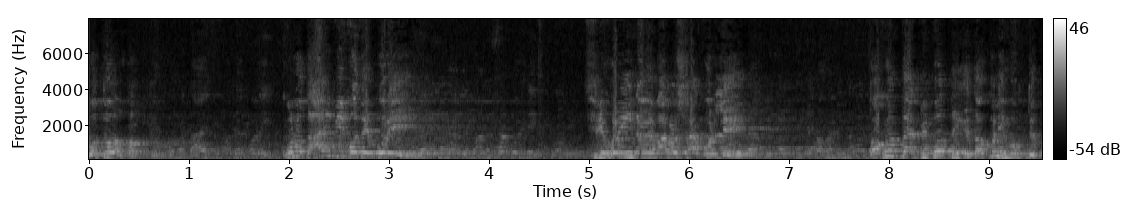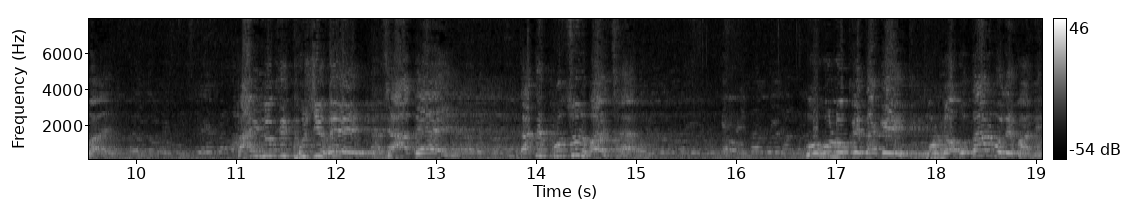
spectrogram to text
মতুয়া ভক্ত। কোন দায় বিপদে পড়ে শ্রী হরি নামে মানসা করলে তখন তার বিপদ থেকে তখনই মুক্তি পায়। তাই লোকে খুশি হয়ে যা দেয়, তাতে প্রচুর হয় বহু লোকে তাকে পূর্ণ অবতার বলে মানে।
